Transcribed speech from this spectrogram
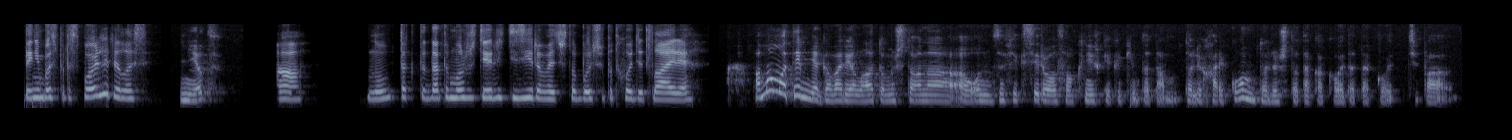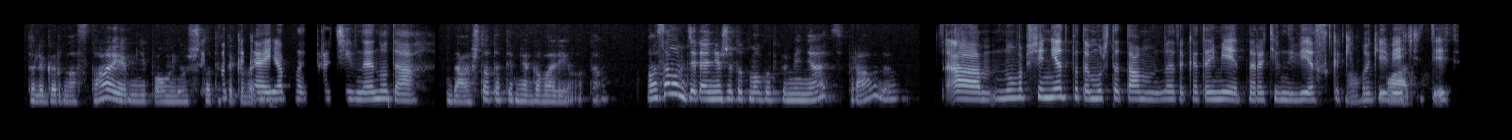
Ты, небось, проспойлерилась? нет. А, ну, так тогда ты можешь теоретизировать, что больше подходит Лайре. По-моему, ты мне говорила о том, что она, он зафиксировался в книжке каким-то там то ли хорьком, то ли что-то какое-то такое, типа, то ли горностаем, не помню, что-то Вот ты такая говорила. я противная, ну да. Да, что-то ты мне говорила, да. Но на самом деле они же тут могут поменять, правда? А, ну, вообще нет, потому что там ну, это, это имеет нарративный вес, как и Ну, многие ладно. вещи здесь.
